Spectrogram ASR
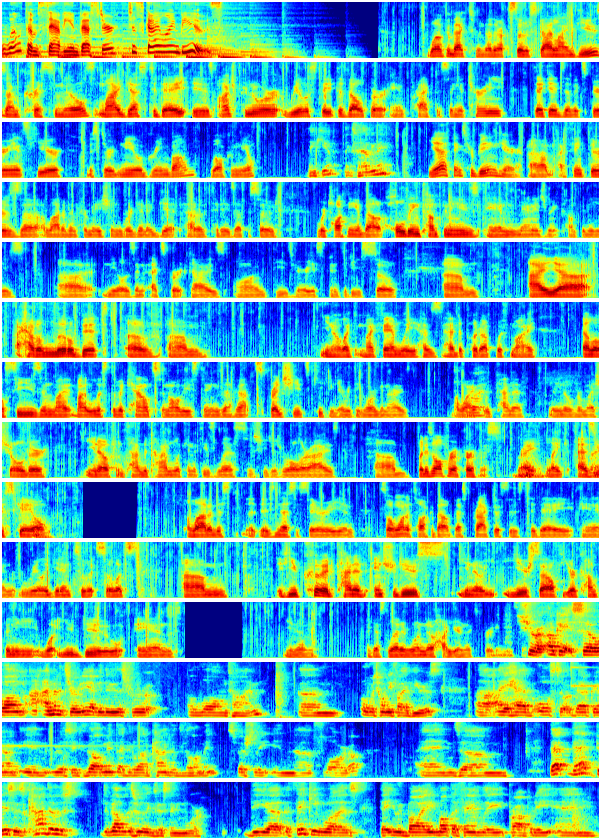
Welcome, savvy investor, to Skyline Views. Welcome back to another episode of Skyline Views. I'm Chris Mills. My guest today is entrepreneur, real estate developer, and practicing attorney. Decades of experience here, Mr. Neil Greenbaum. Welcome, Neil. Thank you. Thanks for having me. Yeah, thanks for being here. Um, I think there's uh, a lot of information we're going to get out of today's episode. We're talking about holding companies and management companies. Uh, Neil is an expert, guys, on these various entities. So um, I, uh, I have a little bit of, um, you know, like my family has had to put up with my LLCs and my, my list of accounts and all these things. I've got spreadsheets keeping everything organized. My wife right. would kind of lean over my shoulder you know, from time to time looking at these lists and she just roll her eyes. Um, but it's all for a purpose, right? Like as you scale, a lot of this is necessary. And so I want to talk about best practices today and really get into it. So let's, um, if you could kind of introduce, you know, yourself, your company, what you do, and, you know, I guess let everyone know how you're an expert in these. Sure. Okay. So um, I'm an attorney. I've been doing this for a long time, um, over 25 years. Uh, I have also a background in real estate development. I did a lot of condo development, especially in uh, Florida, and um, that that business, condos development, doesn't really exist anymore. The uh, the thinking was that you would buy multifamily property and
